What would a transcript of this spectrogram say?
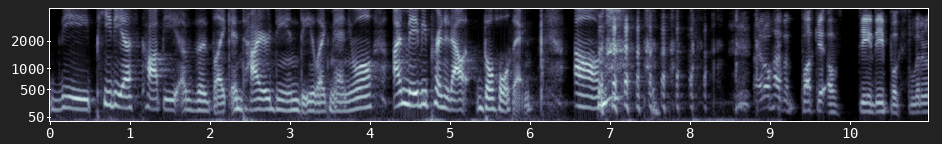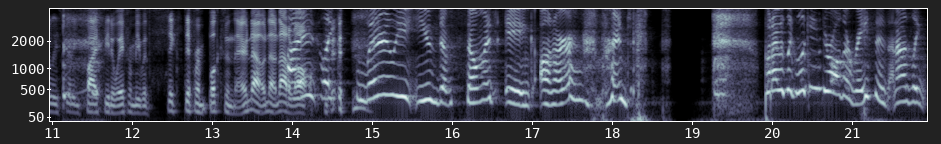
the PDF copy of the like entire D&D like manual. I maybe printed out the whole thing. Um I don't have a bucket of D and D books literally sitting five feet away from me with six different books in there. No, no, not at I all. I like literally used up so much ink on our printer. but I was like looking through all the races and I was like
